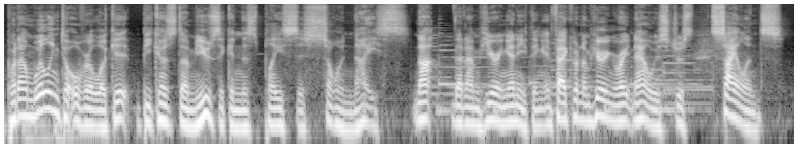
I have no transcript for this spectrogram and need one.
But I'm willing to overlook it because the music in this place is so nice. Not that I'm hearing anything. In fact, what I'm hearing right now is just silence.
